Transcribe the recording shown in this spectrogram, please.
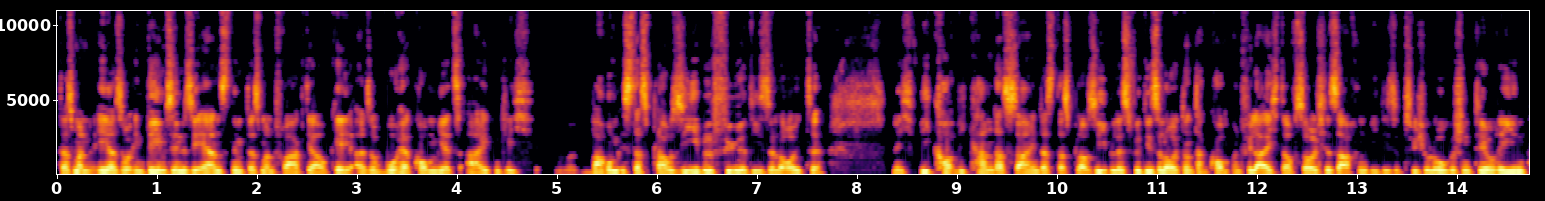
dass man eher so in dem Sinne sie ernst nimmt, dass man fragt, ja, okay, also woher kommen jetzt eigentlich, warum ist das plausibel für diese Leute? Nicht? Wie, wie kann das sein, dass das plausibel ist für diese Leute? Und dann kommt man vielleicht auf solche Sachen wie diese psychologischen Theorien.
